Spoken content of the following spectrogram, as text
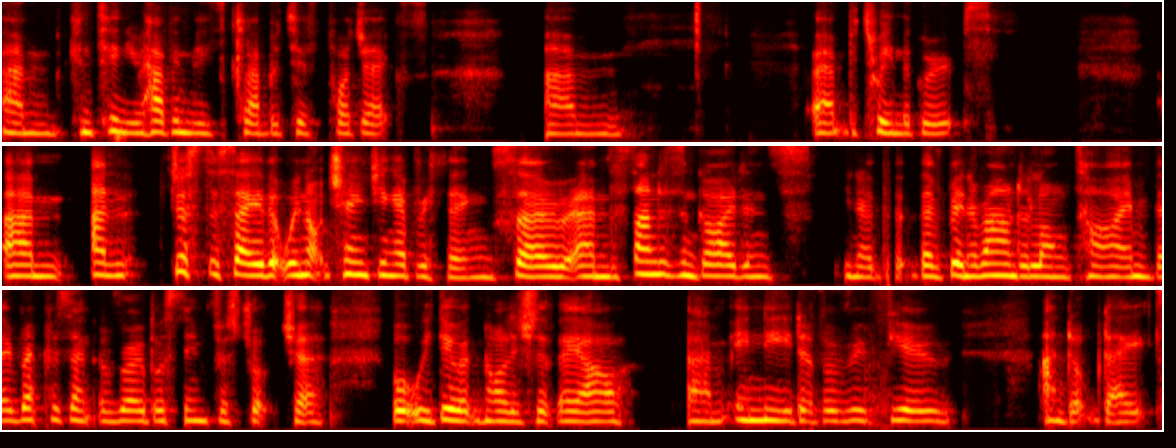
um, continue having these collaborative projects um, uh, between the groups. Um, and just to say that we're not changing everything. So um, the standards and guidance, you know, they've been around a long time. They represent a robust infrastructure, but we do acknowledge that they are um, in need of a review and update.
